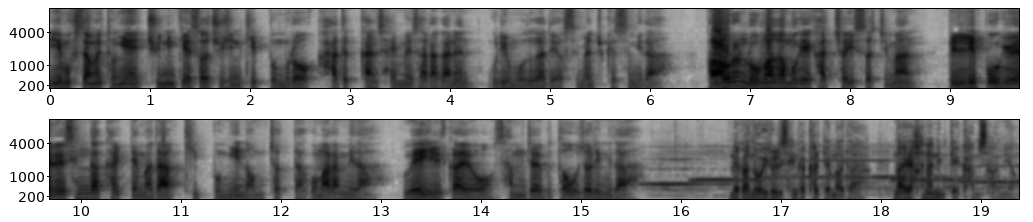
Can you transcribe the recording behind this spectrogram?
이 묵상을 통해 주님께서 주신 기쁨으로 가득한 삶을 살아가는 우리 모두가 되었으면 좋겠습니다. 바울은 로마 감옥에 갇혀 있었지만 빌립보 교회를 생각할 때마다 기쁨이 넘쳤다고 말합니다. 왜일까요? 3절부터 5절입니다. 내가 너희를 생각할 때마다 나의 하나님께 감사하며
